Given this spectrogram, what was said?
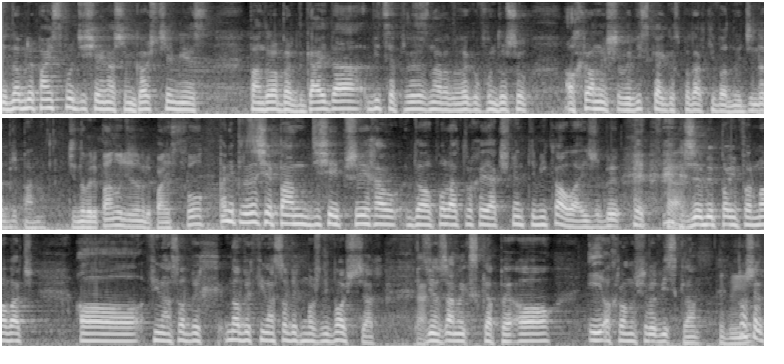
Dzień dobry Państwu. Dzisiaj naszym gościem jest Pan Robert Gajda, wiceprezes Narodowego Funduszu Ochrony Środowiska i Gospodarki Wodnej. Dzień dobry Panu. Dzień dobry panu, dzień dobry państwu. Panie prezesie, Pan dzisiaj przyjechał do Opola trochę jak święty Mikołaj, żeby, Tak. żeby poinformować o finansowych, nowych finansowych możliwościach Tak. związanych z KPO i ochroną środowiska. Mhm. Proszę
